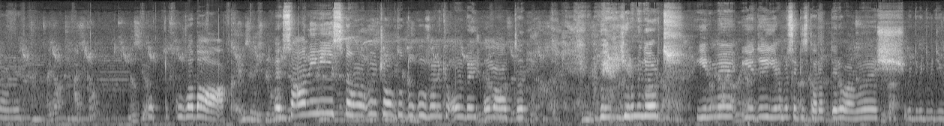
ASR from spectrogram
Yani Alo aşkım? Nasıl ya? 9'a bak. Efsanevi İslam 3, 6, 9, 12, 15, 16, 1, 24, 27, 28 karakteri varmış. Bidi bidi bidi.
